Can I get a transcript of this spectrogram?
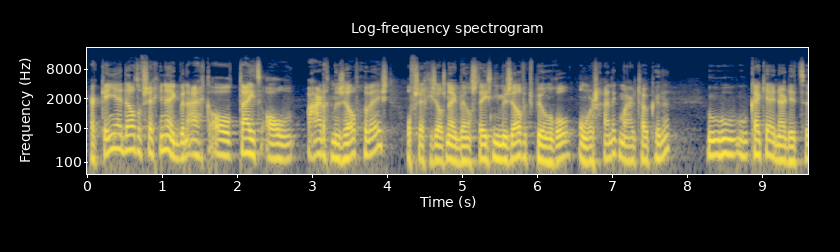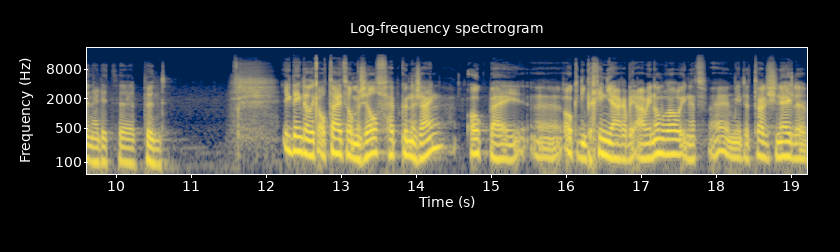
Herken jij dat? Of zeg je nee, ik ben eigenlijk altijd al aardig mezelf geweest? Of zeg je zelfs nee, ik ben nog steeds niet mezelf, ik speel een rol? Onwaarschijnlijk, maar het zou kunnen. Hoe, hoe, kijk jij naar dit, naar dit uh, punt? Ik denk dat ik altijd wel mezelf heb kunnen zijn. Ook, bij, uh, ook in die beginjaren bij ABN AMRO, in het, hè, meer de traditionele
